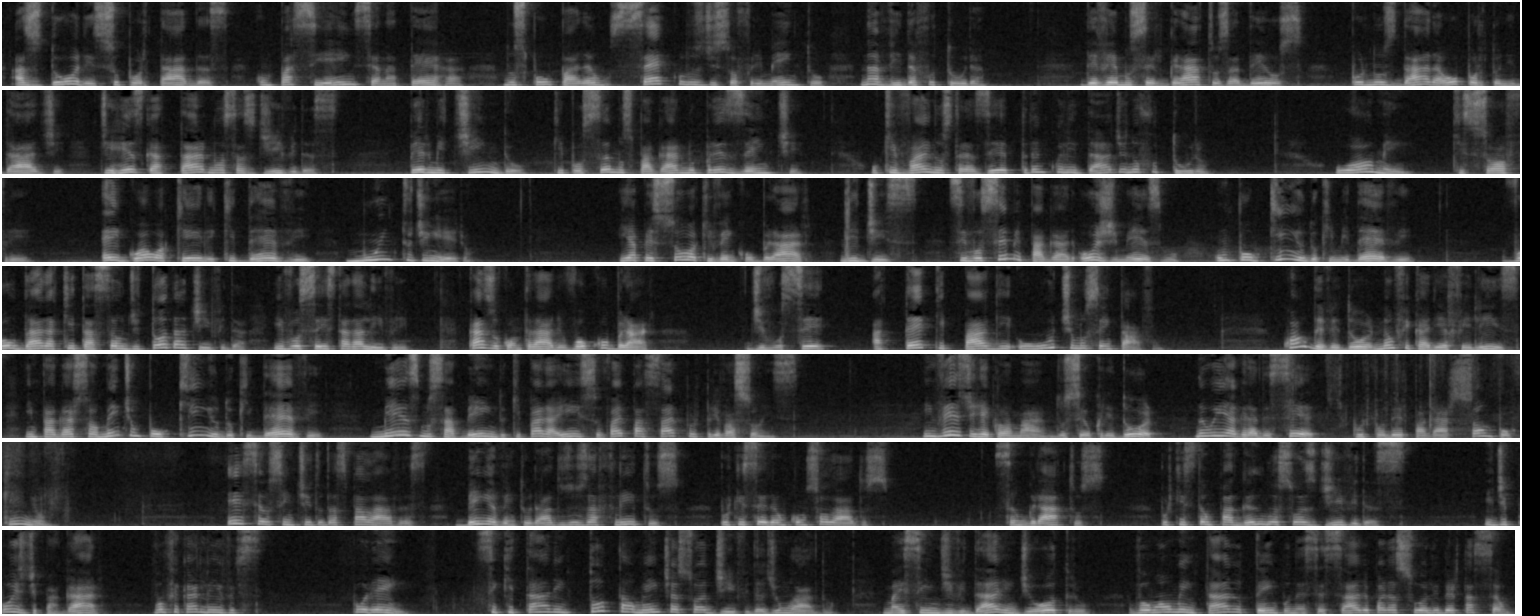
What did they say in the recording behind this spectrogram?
As dores suportadas com paciência na terra nos pouparão séculos de sofrimento na vida futura. Devemos ser gratos a Deus por nos dar a oportunidade de resgatar nossas dívidas, permitindo que possamos pagar no presente, o que vai nos trazer tranquilidade no futuro. O homem que sofre é igual àquele que deve muito dinheiro. E a pessoa que vem cobrar lhe diz: se você me pagar hoje mesmo um pouquinho do que me deve, vou dar a quitação de toda a dívida e você estará livre. Caso contrário, vou cobrar de você até que pague o último centavo. Qual devedor não ficaria feliz em pagar somente um pouquinho do que deve, mesmo sabendo que para isso vai passar por privações? Em vez de reclamar do seu credor, não ia agradecer por poder pagar só um pouquinho? Esse é o sentido das palavras: Bem-aventurados os aflitos, porque serão consolados. São gratos, porque estão pagando as suas dívidas. E depois de pagar, vão ficar livres. Porém, se quitarem totalmente a sua dívida de um lado mas se endividarem de outro, vão aumentar o tempo necessário para a sua libertação.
